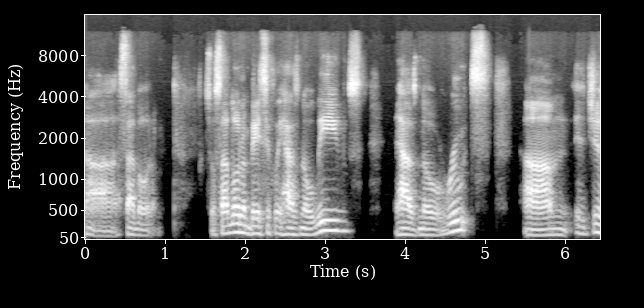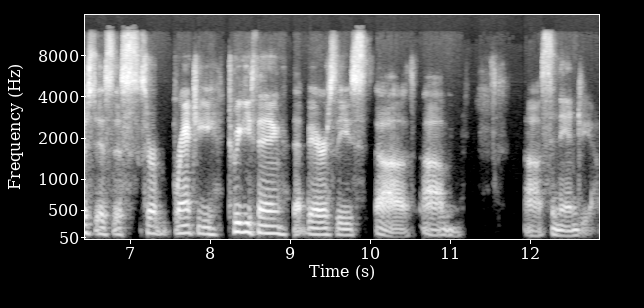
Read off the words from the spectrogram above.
uh, So Psilotum basically has no leaves. It has no roots. Um, it just is this sort of branchy, twiggy thing that bears these uh, um, uh, synangia.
